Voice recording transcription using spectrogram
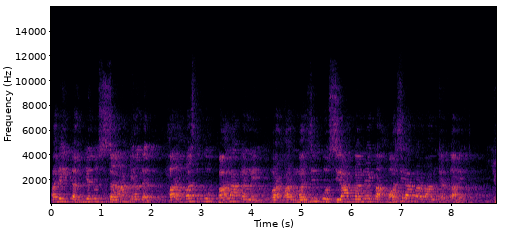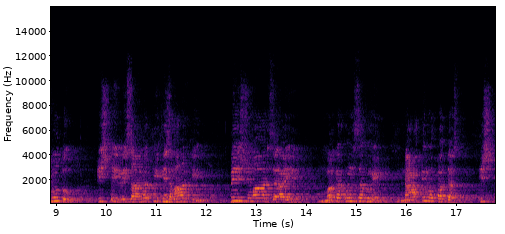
علیہ تحیت السنا کے اندر ہر بست کو بالا کرنے اور ہر منزل کو سرا کرنے کا حوصلہ پروان چڑھتا ہے۔ یوں تو عشق رسالت کی اظہار کی بے شمار ذرائع ہے مگر ان سب میں نعت مقدس عشق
